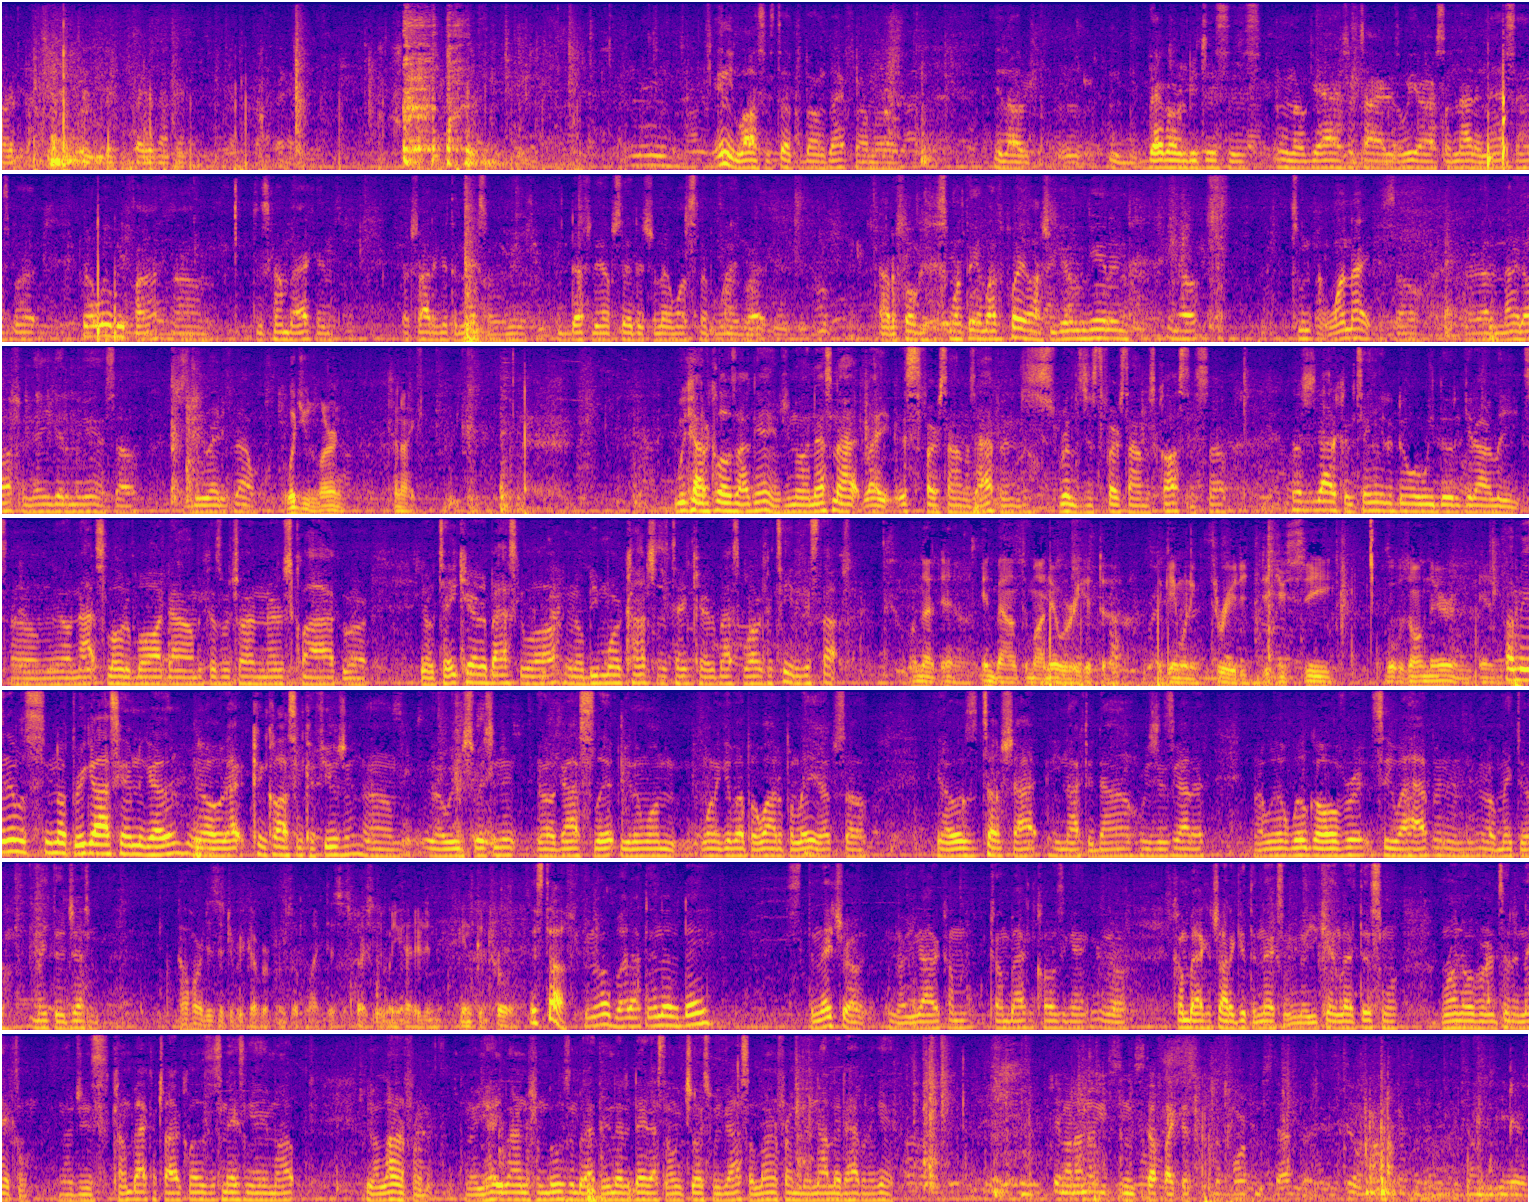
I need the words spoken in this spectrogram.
the players out there? any loss is tough to bounce back from. Uh, you know, they're going to be just as you know gassed or tired as we are, so not in that sense, but you know we'll be fine. Um, just come back and you try to get the next one. I mean, definitely upset that you let one slip away, but got to focus. It's one thing about the playoffs. You get them again and, you know, two, one night. So I got a night off, and then you get them again. So just be ready for that one. What'd you learn tonight? we got to close out games, you know, and that's not like this is the first time it's happened. It's really just the first time it's cost us. So we just got to continue to do what we do to get our leads. Um, you know, not slow the ball down because we're trying to nurse clock or, you know, take care of the basketball. You know, be more conscious of taking care of the basketball and continue to get stops. On that uh, inbound to Manu where he hit the, the game-winning three, did, did you see what was on there? And, and, I mean, it was you know three guys came together. You know that can cause some confusion. Um, you know we were switching it. You know a guy slipped. You didn't want want to give up a wide open layup. So you know it was a tough shot. He knocked it down. We just gotta you know, we'll we'll go over it, see what happened, and you know make the make the adjustment. How hard is it to recover from something like this, especially when you had it in, in control? It's tough, you know, but at the end of the day, it's the nature of it. You know, you got to come come back and close the game. You know, come back and try to get the next one. You know, you can't let this one run over into the next one. You know, just come back and try to close this next game up. You know, learn from it. You know, you hate learning from losing, but at the end of the day, that's the only choice we got. So learn from it and not let it happen again. Draymond, I know you've seen stuff like this before from Steph, but still, here.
